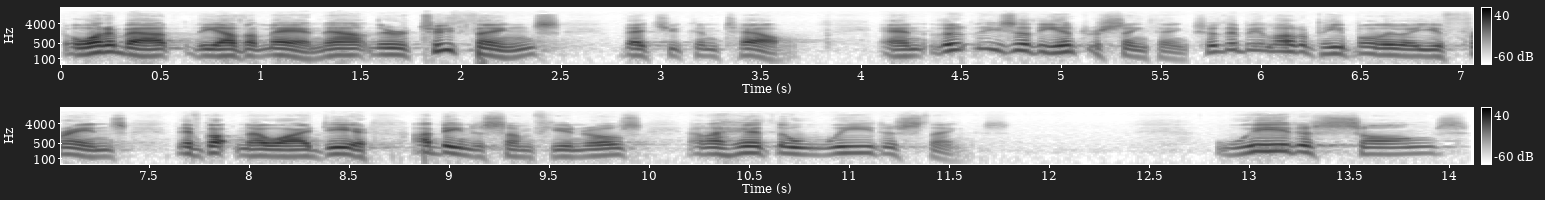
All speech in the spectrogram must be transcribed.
But what about the other man? Now, there are two things that you can tell. And th- these are the interesting things. So there'll be a lot of people who are your friends, they've got no idea. I've been to some funerals and I heard the weirdest things weirdest songs,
